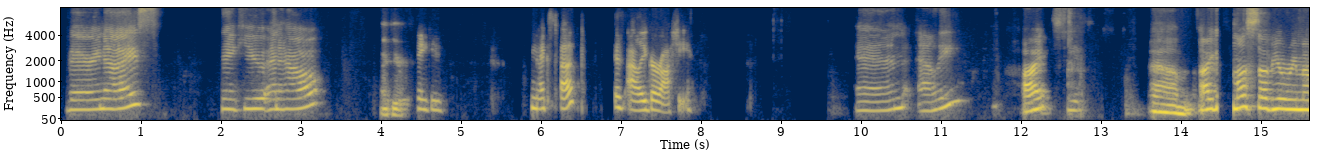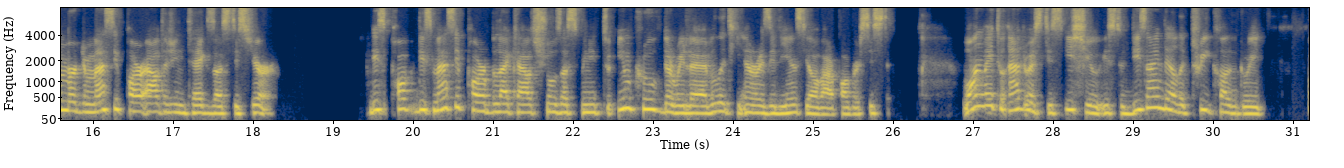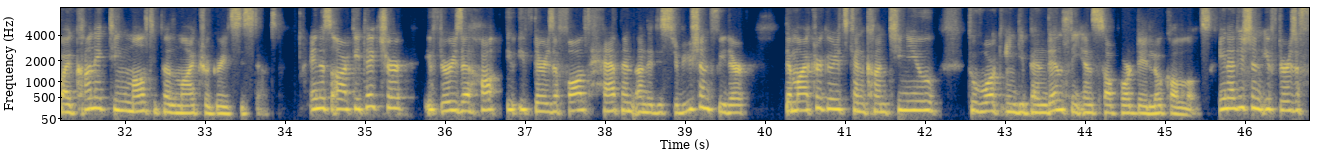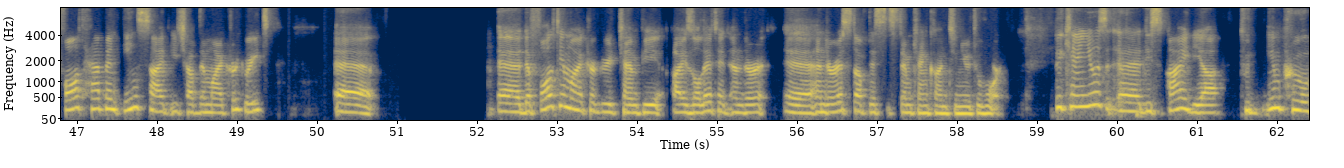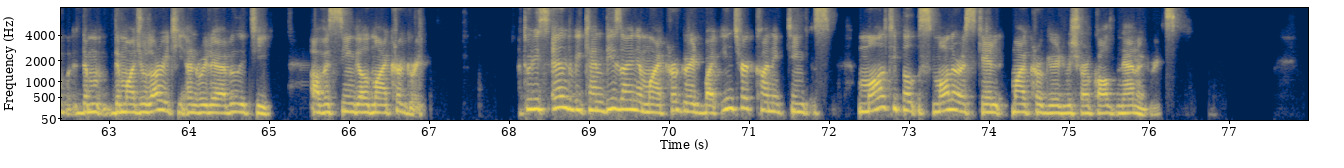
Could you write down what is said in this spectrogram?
Very nice. Thank you. Anhao? Thank you. Thank you. Next up is Ali Garashi. And Ali? I, see you. um, I guess most of you remember the massive power outage in Texas this year. This, po- this massive power blackout shows us we need to improve the reliability and resiliency of our power system. One way to address this issue is to design the electrical grid by connecting multiple microgrid systems. In this architecture, if there is a if there is a fault happened on the distribution feeder, the microgrids can continue to work independently and support their local loads. In addition, if there is a fault happen inside each of the microgrids, uh, uh, the faulty microgrid can be isolated and the, uh, and the rest of the system can continue to work. We can use uh, this idea to improve the, the modularity and reliability of a single microgrid. To this end, we can design a microgrid by interconnecting multiple smaller scale microgrid, which are called nanogrids.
